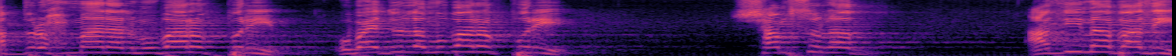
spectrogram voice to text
আব্দুর রহমান আল মুবারকপুরি, ওবায়দুল্লাহ মুবারকপুরি, শামসুল হক আজিমাবাদী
